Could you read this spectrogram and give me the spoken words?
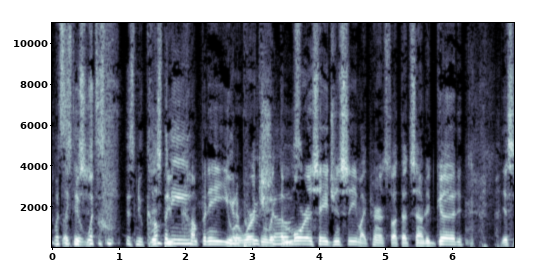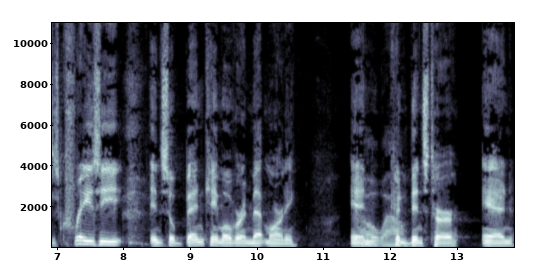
What's Like, this, new? What's this, this new this company? new company. You were working with the? Morris agency. My parents thought that sounded good. This is crazy. And so Ben came over and met Marnie and Oh, wow. convinced her. And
